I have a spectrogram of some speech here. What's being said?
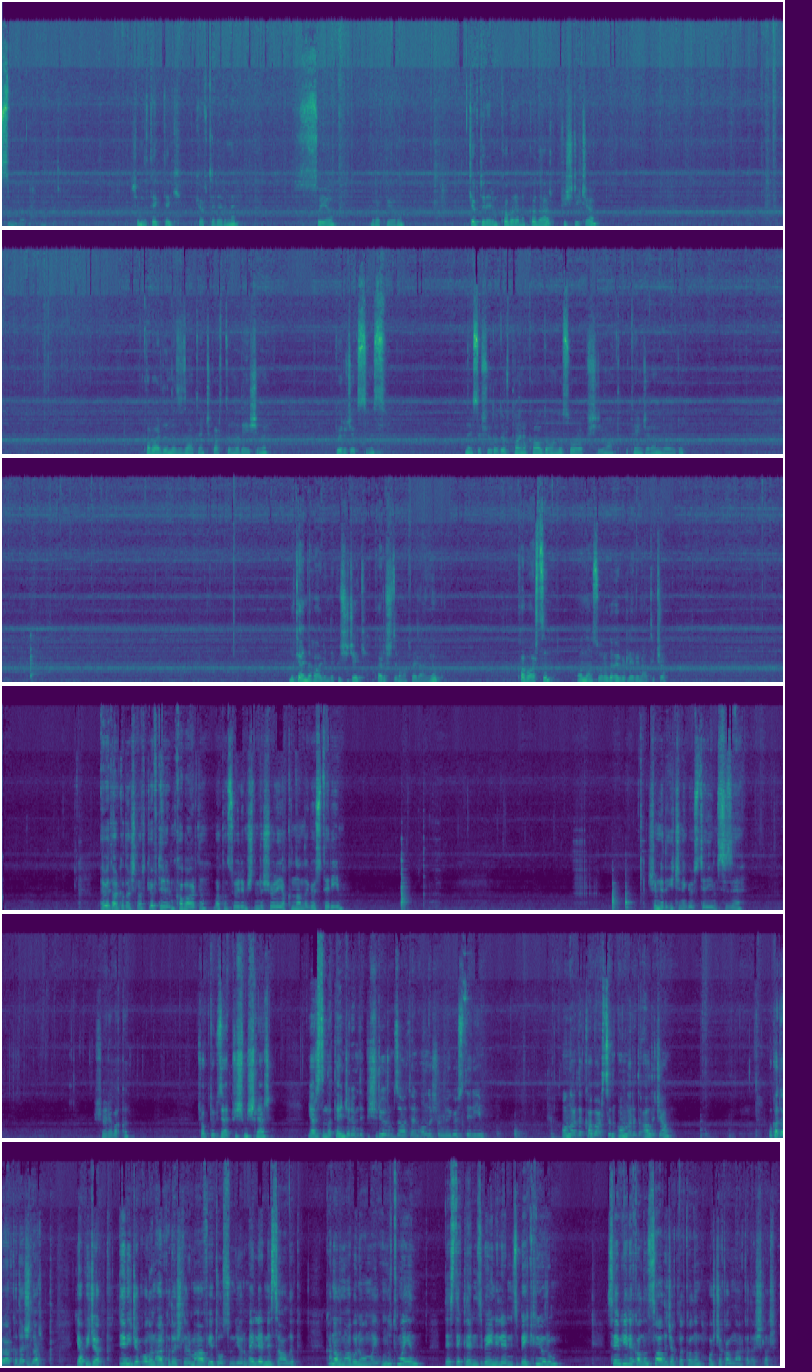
Bismillahirrahmanirrahim. Şimdi tek tek köftelerimi suya bırakıyorum. Köftelerim kabarana kadar pişireceğim. Kabardığında da zaten çıkarttığımda değişimi göreceksiniz. Neyse şurada dört tane kaldı. Onu da sonra pişireyim artık. Bu tencerem yoğdu. Bu kendi halinde pişecek. Karıştırma falan yok. Kabarsın. Ondan sonra da öbürlerini atacağım. Evet arkadaşlar köftelerim kabardı. Bakın söylemiştim de şöyle yakından da göstereyim. Şimdi de içini göstereyim size. Şöyle bakın. Çok da güzel pişmişler. Yarısını da tenceremde pişiriyorum zaten. Onu da şöyle göstereyim. Onlar da kabarsın. Onları da alacağım. Bu kadar arkadaşlar. Yapacak, deneyecek olan arkadaşlarıma afiyet olsun diyorum. Ellerine sağlık. Kanalıma abone olmayı unutmayın. Desteklerinizi, beğenilerinizi bekliyorum. Sevgiyle kalın, sağlıcakla kalın. Hoşça kalın arkadaşlar.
